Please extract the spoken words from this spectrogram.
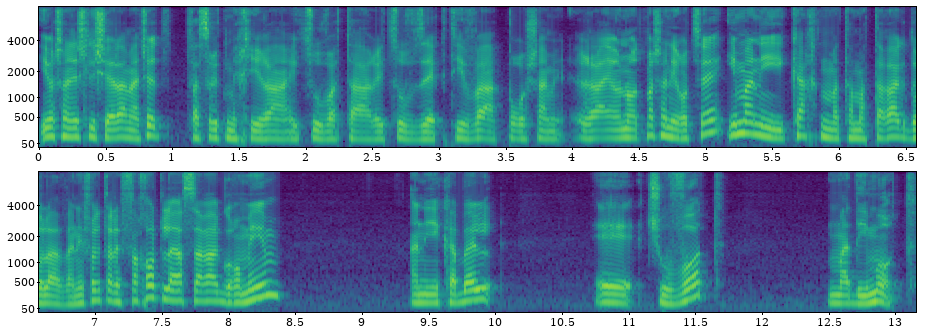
אם עכשיו יש לי שאלה מהצ'אט, תסריט מכירה, עיצוב אתר, עיצוב זה, כתיבה, פרושה, רעיונות, מה שאני רוצה, אם אני אקח את המטרה הגדולה ואני אפרק אותה לפחות לעשרה גורמים, אני אקבל אה, תשובות מדהימות.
